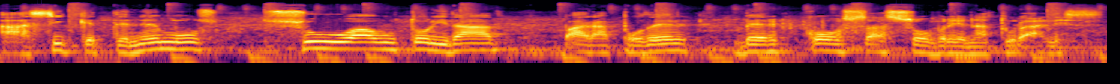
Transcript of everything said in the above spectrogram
Así que tenemos su autoridad para poder ver cosas sobrenaturales.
